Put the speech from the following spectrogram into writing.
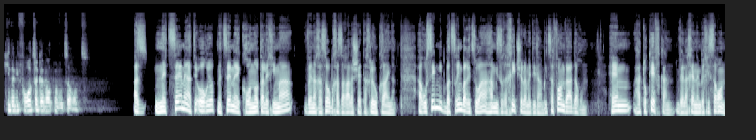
כדי לפרוץ הגנות מבוצרות. אז נצא מהתיאוריות, נצא מעקרונות הלחימה, ונחזור בחזרה לשטח, לאוקראינה. הרוסים מתבצרים ברצועה המזרחית של המדינה, מצפון ועד דרום. הם התוקף כאן, ולכן הם בחיסרון.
